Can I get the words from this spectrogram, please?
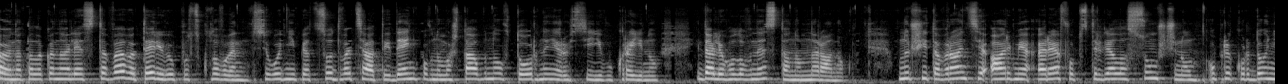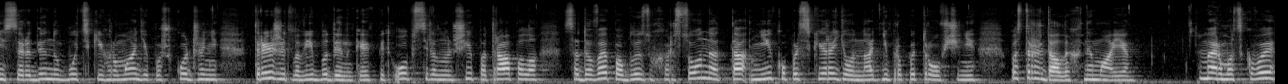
Вітаю на телеканалі СТВ в етері випуск новин. Сьогодні 520-й день повномасштабного вторгнення Росії в Україну. І далі головне станом на ранок. Вночі та вранці армія РФ обстріляла Сумщину. У прикордонній середино-буцькій громаді пошкоджені три житлові будинки. Під обстріл вночі потрапило садове поблизу Херсона та Нікопольський район на Дніпропетровщині. Постраждалих немає. Мер Москви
